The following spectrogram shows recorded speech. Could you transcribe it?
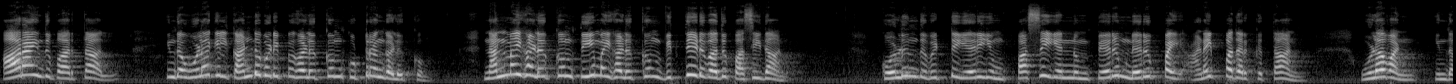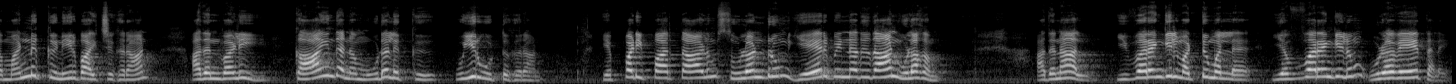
ஆராய்ந்து பார்த்தால் இந்த உலகில் கண்டுபிடிப்புகளுக்கும் குற்றங்களுக்கும் நன்மைகளுக்கும் தீமைகளுக்கும் வித்திடுவது பசிதான். கொழுந்து விட்டு எரியும் பசி என்னும் பெரும் நெருப்பை அணைப்பதற்குத்தான் உழவன் இந்த மண்ணுக்கு நீர் பாய்ச்சுகிறான். அதன் வழி காய்ந்த நம் உடலுக்கு உயிர் ஊட்டுகிறான். எப்படி பார்த்தாலும் சுழன்றும் ஏர்பின்னதுதான் உலகம். அதனால் இவ்வரங்கில் மட்டுமல்ல எவ்வரங்கிலும் உழவே தலை.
